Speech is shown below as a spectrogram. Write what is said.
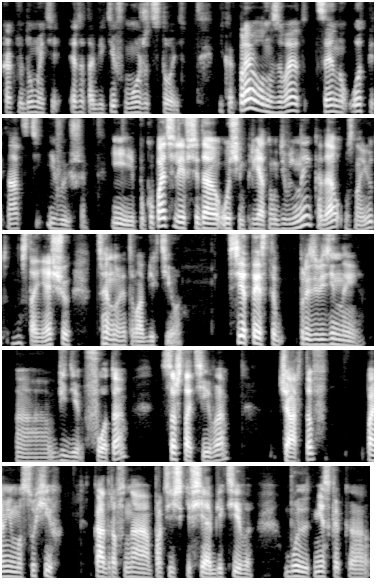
как вы думаете, этот объектив может стоить. И, как правило, называют цену от 15 и выше. И покупатели всегда очень приятно удивлены, когда узнают настоящую цену этого объектива. Все тесты произведены э, в виде фото со штатива, чартов, помимо сухих кадров на практически все объективы. Будет несколько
